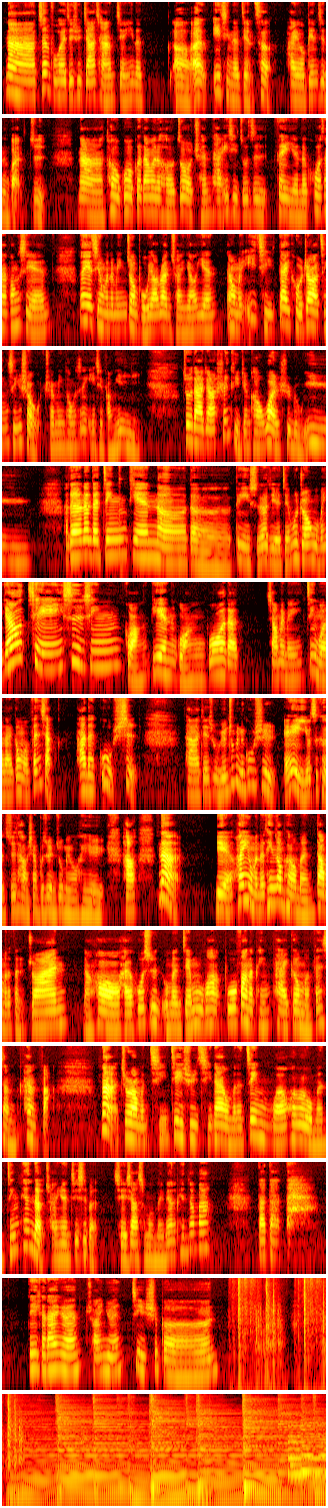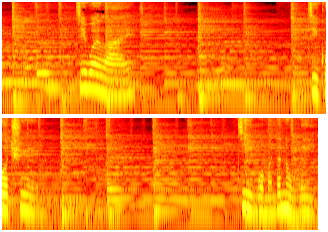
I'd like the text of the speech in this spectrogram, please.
那政府会继续加强检疫的呃呃疫情的检测，还有边境的管制。那透过各单位的合作，全台一起阻止肺炎的扩散风险。那也请我们的民众不要乱传谣言，让我们一起戴口罩、勤洗手，全民同心，一起防疫。祝大家身体健康，万事如意。好的，那在今天呢的第十六集的节目中，我们邀请世新广电广播的小妹妹静雯来跟我们分享她的故事。他接触原住民的故事，哎，由此可知，他好像不是原住民哦，嘿嘿。好，那也欢迎我们的听众朋友们到我们的粉专，然后还或是我们节目放播放的平台，跟我们分享你的看法。那就让我们期继续期待我们的静雯会为我们今天的船员记事本写下什么美妙的篇章吧。哒哒哒，第一个单元船员记事本。记未来，记过去，记我们的努力。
